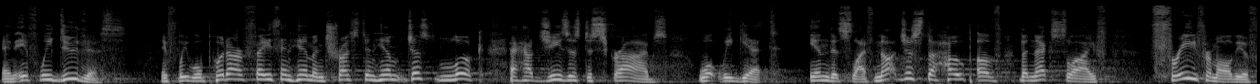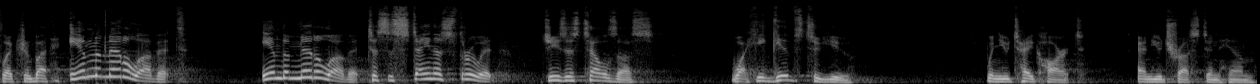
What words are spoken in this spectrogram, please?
And if we do this, if we will put our faith in him and trust in him, just look at how Jesus describes what we get in this life. Not just the hope of the next life, free from all the affliction, but in the middle of it, in the middle of it, to sustain us through it, Jesus tells us what he gives to you when you take heart and you trust in him.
